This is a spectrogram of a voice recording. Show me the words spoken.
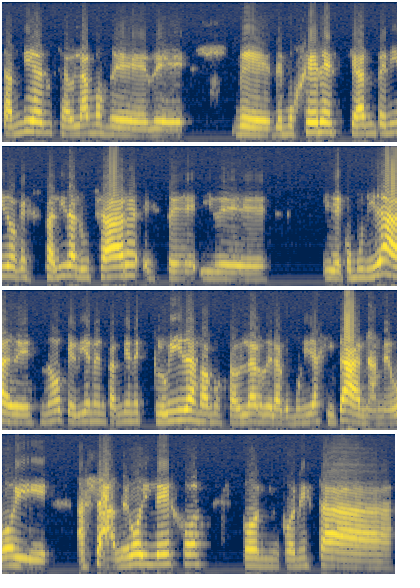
también si hablamos de, de, mujeres que han tenido que salir a luchar este, y de y de comunidades, ¿no? Que vienen también excluidas, vamos a hablar de la comunidad gitana, me voy allá, me voy lejos con, con esta,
